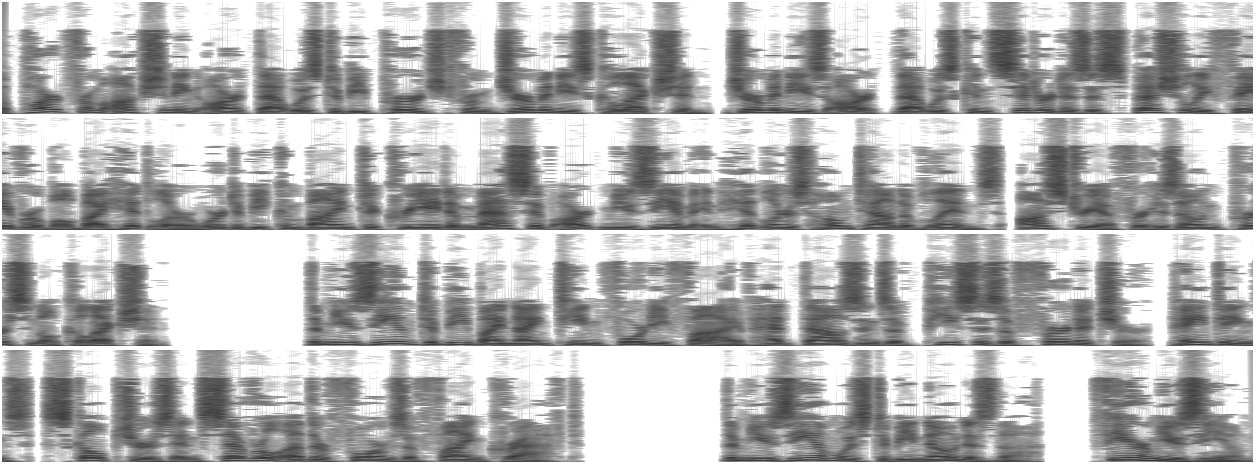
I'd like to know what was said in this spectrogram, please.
Apart from auctioning art that was to be purged from Germany's collection, Germany's art that was considered as especially favorable by Hitler were to be combined to create a massive art museum in Hitler's hometown of Linz, Austria for his own personal collection. The museum to be by 1945 had thousands of pieces of furniture, paintings, sculptures and several other forms of fine craft. The museum was to be known as the Führermuseum.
